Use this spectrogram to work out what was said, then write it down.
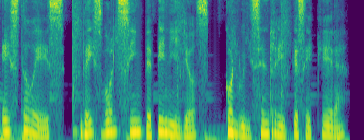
Esto es, Béisbol sin Pepinillos, con Luis Enrique Sequera.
